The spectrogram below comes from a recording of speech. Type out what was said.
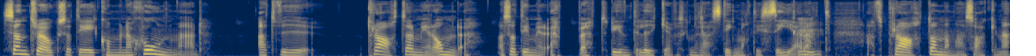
Sen tror jag också att det är i kombination med att vi pratar mer om det. Alltså att det är mer öppet. Det är inte lika vad ska man säga, stigmatiserat. Mm. Att prata om de här sakerna.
